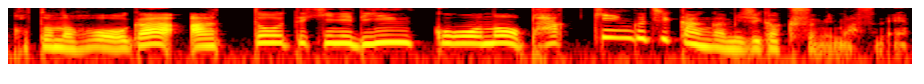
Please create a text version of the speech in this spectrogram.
ことの方が圧倒的に輪行のパッキング時間が短く済みますね。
